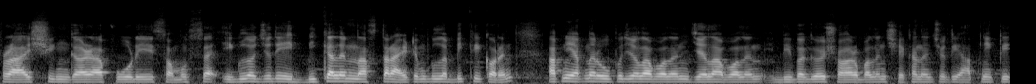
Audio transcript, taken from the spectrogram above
fry, singara, puri, samosa, এগুলো যদি এই বিকালের নাস্তার আইটেমগুলো বিক্রি করেন, আপনি আপনার উপজেলা বলেন, জেলা বলেন, বিভাগীয় শহর বলেন, সেখানে যদি আপনি একটি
